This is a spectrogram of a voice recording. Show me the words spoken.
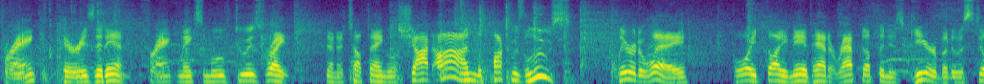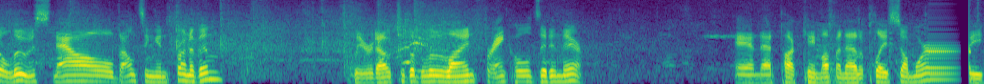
Frank carries it in. Frank makes a move to his right. Then a tough angle shot on. The puck was loose. Cleared away. Boyd thought he may have had it wrapped up in his gear, but it was still loose. Now bouncing in front of him. Cleared out to the blue line. Frank holds it in there. And that puck came up and out of play somewhere. The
